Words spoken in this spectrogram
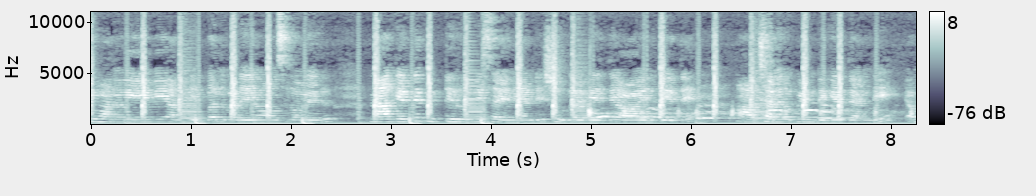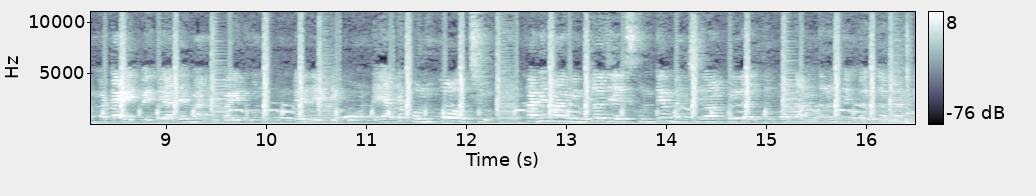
కి మనం ఏమి అంత ఇబ్బంది పడే అవసరం లేదు. నాకైతే ఫిఫ్టీ రూపీస్ అయినాయండి. షుగర్కి అయితే ఆయిల్కి అయితే శనగపిండికి అయితే అండి. అమ్మటే అయిపోయింది. అదే మనం బయట కొనుక్కుంటే రేట్ ఎక్కువ ఉంటాయి. అంటే కొనుక్కోవచ్చు. కానీ మనం ఇంట్లో చేసుకుంటే మంచిగా పిల్లలతో పాటు అందరం తింటారు కదండి.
